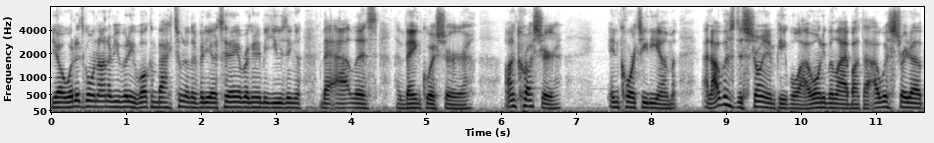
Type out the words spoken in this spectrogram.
Yo, what is going on everybody? Welcome back to another video. Today we're going to be using the Atlas Vanquisher on Crusher in Core TDM. And I was destroying people, I won't even lie about that. I was straight up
